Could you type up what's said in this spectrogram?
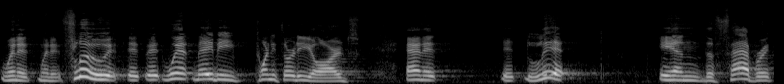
when, it, when it flew, it, it, it went maybe 20, 30 yards, and it, it lit in the fabric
